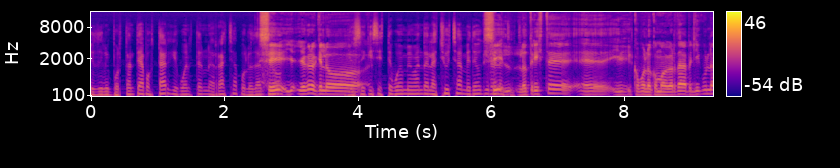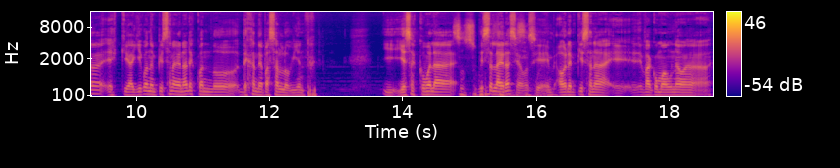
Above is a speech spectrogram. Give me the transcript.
lo importante es apostar, que pueden estar en una racha, por lo tanto. Sí, yo, creo que lo. Yo sé que si este weón me manda la chucha, me tengo que ir sí, a la lo triste eh, y como lo conmovedor de la película es que aquí cuando empiezan a ganar es cuando dejan de pasarlo bien. Y, esa es como la. Esa es la gracia. Sea, ahora empiezan a. Eh, va como a una.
